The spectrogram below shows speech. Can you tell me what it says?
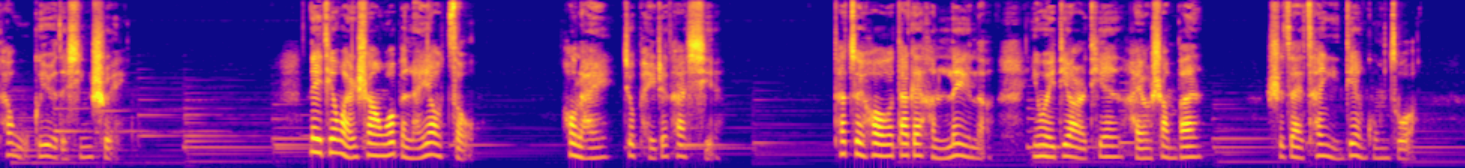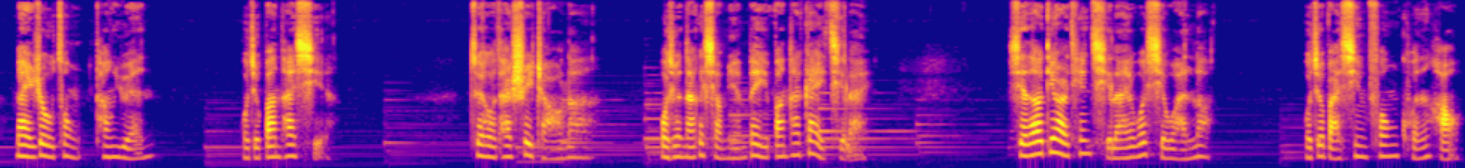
他五个月的薪水。那天晚上我本来要走，后来就陪着他写。他最后大概很累了，因为第二天还要上班，是在餐饮店工作，卖肉粽、汤圆，我就帮他写。最后他睡着了，我就拿个小棉被帮他盖起来。写到第二天起来，我写完了，我就把信封捆好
